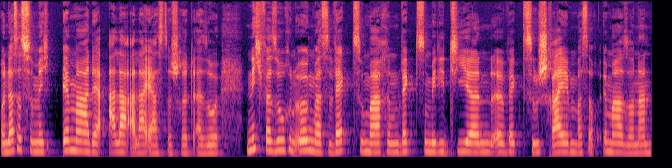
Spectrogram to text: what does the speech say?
Und das ist für mich immer der aller allererste Schritt. Also nicht versuchen irgendwas wegzumachen, wegzumeditieren, äh, wegzuschreiben, was auch immer, sondern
